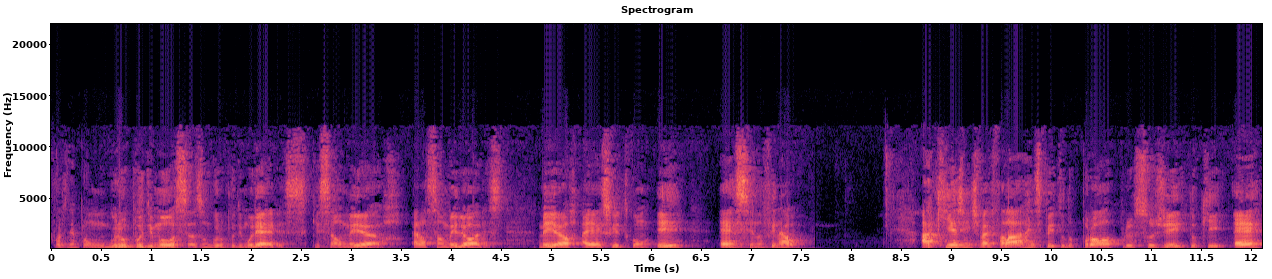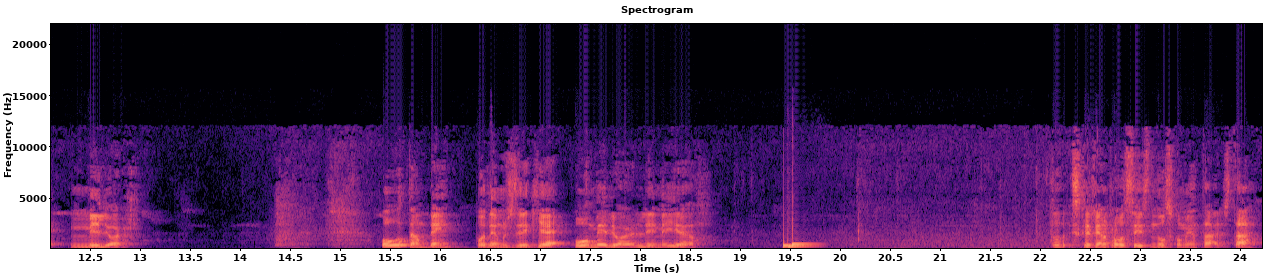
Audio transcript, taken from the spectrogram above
por exemplo, um grupo de moças, um grupo de mulheres, que são melhor, elas são melhores. Melhor, aí é escrito com ES no final. Aqui a gente vai falar a respeito do próprio sujeito que é melhor. Ou também podemos dizer que é o melhor, le meilleur. Estou escrevendo para vocês nos comentários, tá?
